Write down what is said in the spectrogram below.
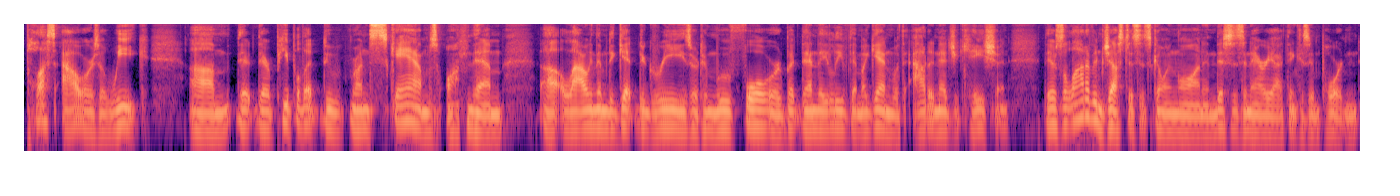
plus hours a week. Um, there, there, are people that do run scams on them, uh, allowing them to get degrees or to move forward, but then they leave them again without an education. There's a lot of injustice that's going on, and this is an area I think is important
